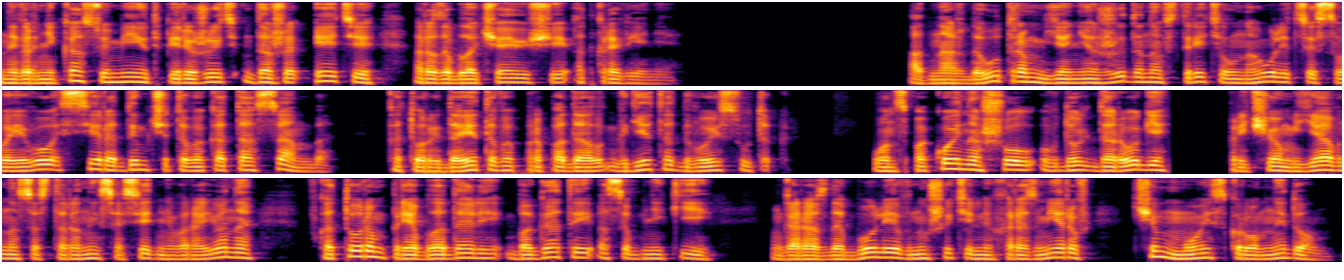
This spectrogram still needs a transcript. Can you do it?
наверняка сумеют пережить даже эти разоблачающие откровения. Однажды утром я неожиданно встретил на улице своего серо-дымчатого кота Самбо, который до этого пропадал где-то двое суток. Он спокойно шел вдоль дороги, причем явно со стороны соседнего района, в котором преобладали богатые особняки, гораздо более внушительных размеров чем мой скромный дом.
